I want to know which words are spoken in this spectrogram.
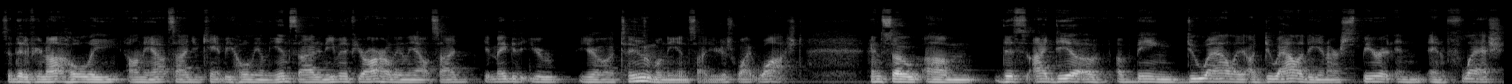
so that if you're not holy on the outside, you can't be holy on the inside. And even if you are holy on the outside, it may be that you're, you're a tomb on the inside. You're just whitewashed. And so um, this idea of, of being duality, a duality in our spirit and, and flesh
